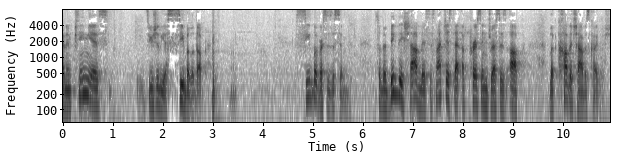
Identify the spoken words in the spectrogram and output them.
But in Pnimius, it's usually a siba ladavar. Siba versus a simon. So the bigdei Shabbos, it's not just that a person dresses up lekavet Shabbos Kodesh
